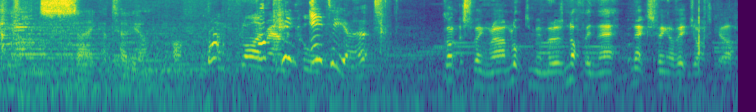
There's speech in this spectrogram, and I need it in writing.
God's sake, I tell you, I'm, I'm flying Fucking idiot! Gone to swing round, looked at me, but there's nothing there. Next thing I've hit John's car.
